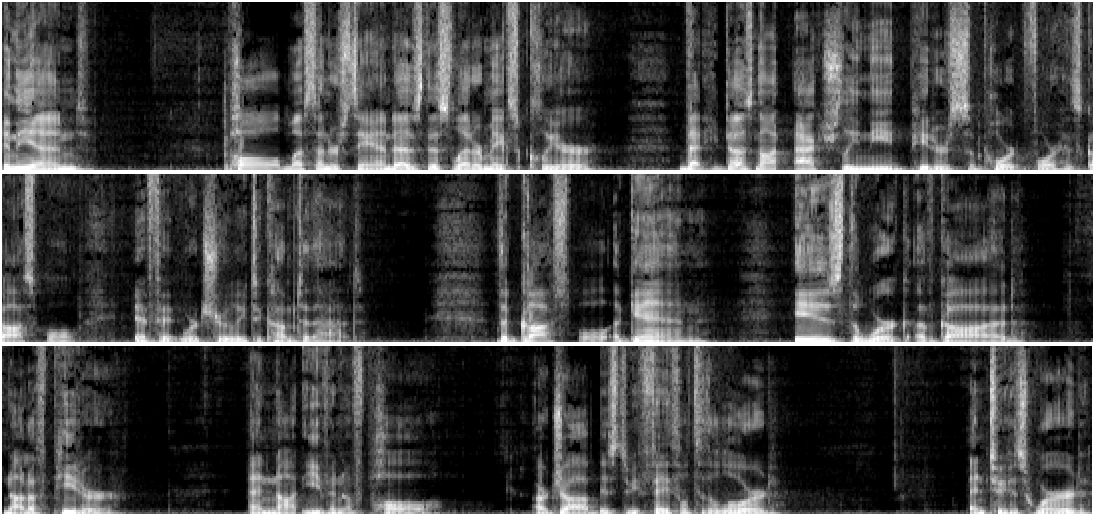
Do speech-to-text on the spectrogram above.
In the end, Paul must understand, as this letter makes clear, that he does not actually need Peter's support for his gospel if it were truly to come to that. The gospel, again, is the work of God, not of Peter, and not even of Paul. Our job is to be faithful to the Lord and to his word,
